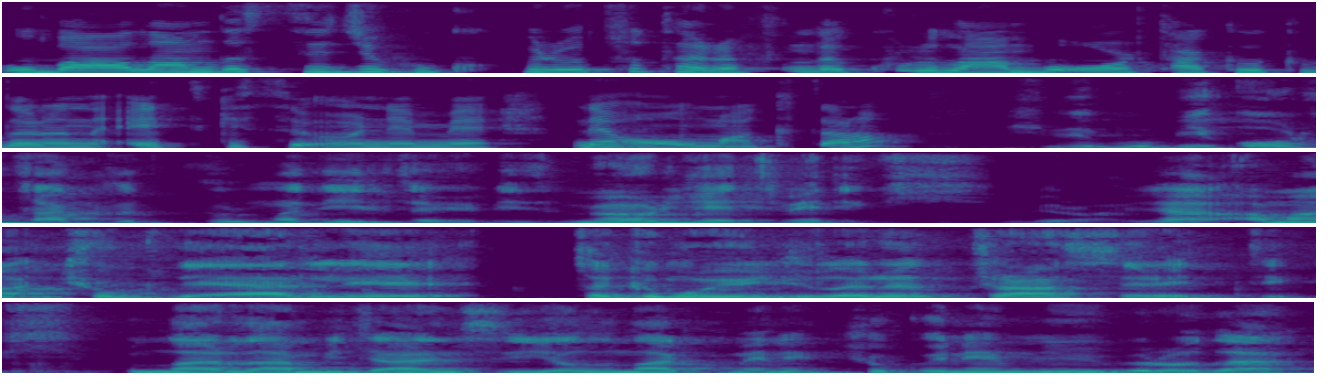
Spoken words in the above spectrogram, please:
Bu bağlamda sizce hukuk bürosu tarafında kurulan bu ortaklıkların etkisi, önemi ne olmakta? Şimdi bu bir ortaklık kurma değil tabii. Biz merge etmedik büroyla ama çok değerli takım oyuncuları transfer ettik. Bunlardan bir tanesi Yalın Akmenik. Çok önemli bir büroda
